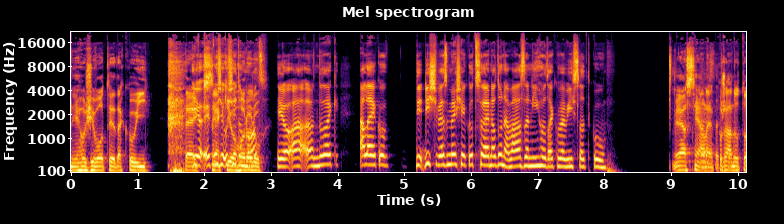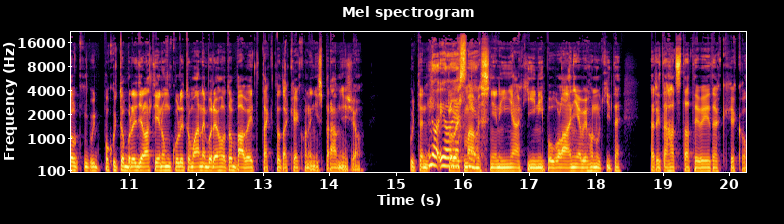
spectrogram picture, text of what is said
jeho život je takový, to je jo, jako, že už je to hororu. Moc. Jo, a, no tak, ale jako, když vezmeš, jako, co je na to navázanýho, tak ve výsledku Jasně, ale pořád do toho, pokud to bude dělat jenom kvůli tomu a nebude ho to bavit, tak to tak jako není správně, že jo? Pokud ten no, jo, člověk jasně. má vysněný nějaký jiný povolání a vy ho nutíte tady tahat stativy, tak jako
